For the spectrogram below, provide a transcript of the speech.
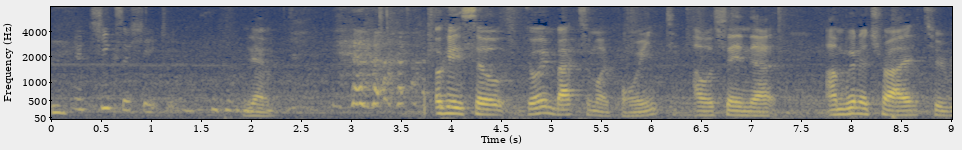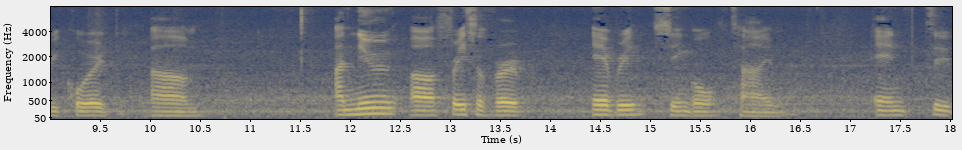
Your cheeks are shaking. Yeah. Okay, so going back to my point, I was saying that I'm gonna try to record um, a new uh, phrasal verb every single time, and to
